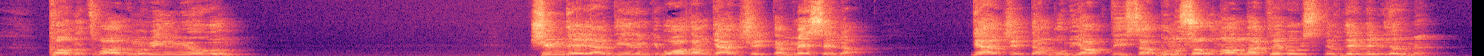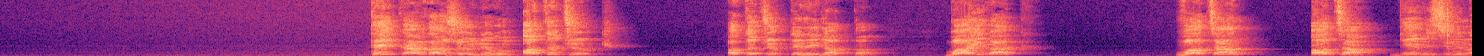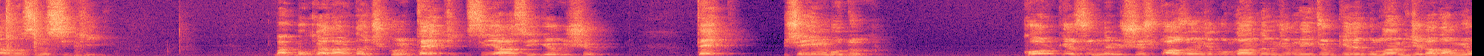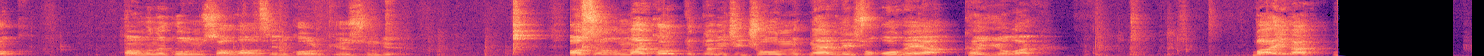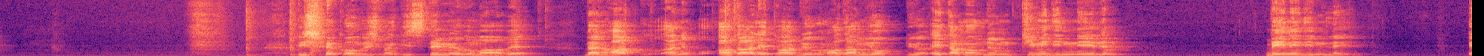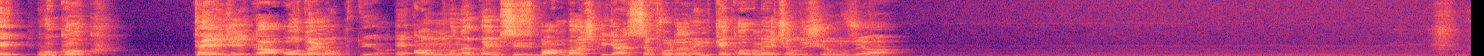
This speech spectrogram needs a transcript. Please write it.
Kanıt var mı bilmiyorum. Şimdi eğer diyelim ki bu adam gerçekten mesela gerçekten bunu yaptıysa bunu savunanlar teröristtir denilebilir mi? Tekrardan söylüyorum Atatürk Atatürk de değil hatta bayrak vatan ata gerisinin anasını sikeyim. Bak bu kadar da açık koyayım. Tek siyasi görüşüm, tek şeyim budur. Korkuyorsun demiş. Şu az önce kullandığım cümleyi Türkiye'de kullanabilecek adam yok. Amına kolunu salla seni korkuyorsun diyor. Asıl bunlar korktukları için çoğunluk neredeyse oraya kayıyorlar. Bayrak İşte konuşmak istemiyorum abi. Ben hak hani adalet var diyorum adam yok diyor. E tamam diyorum kimi dinleyelim? Beni dinleyin. E hukuk TCK o da yok diyor. E amına koyayım siz bambaşka yani sıfırdan ülke kurmaya çalışıyorsunuz ya.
